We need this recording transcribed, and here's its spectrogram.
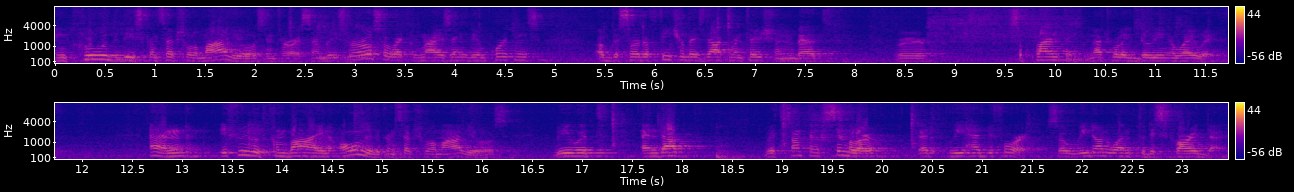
include these conceptual modules into our assemblies, we're also recognizing the importance of the sort of feature-based documentation that we're supplanting, not really doing away with. And if we would combine only the conceptual modules, we would end up with something similar that we had before. So we don't want to discard that.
